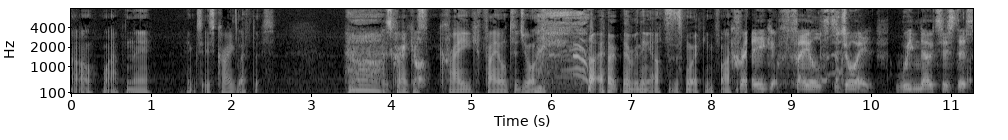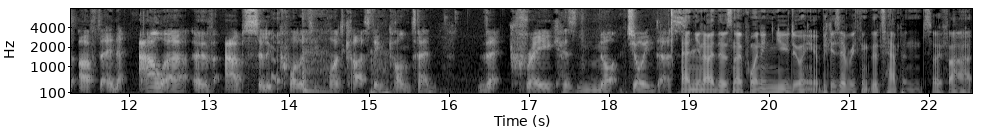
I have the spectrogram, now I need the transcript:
Oh, what happened there? I think is Craig left us. Craig Craig, Craig failed to join. I hope everything else is working fine. Craig failed to join. We noticed this after an hour of absolute quality podcasting content that Craig has not joined us. And you know, there's no point in you doing it because everything that's happened so far,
